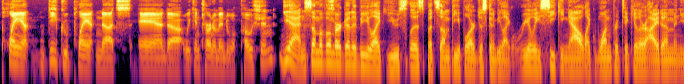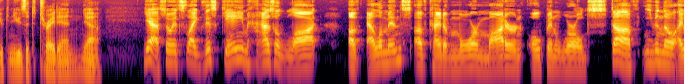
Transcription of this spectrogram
plant deku plant nuts and uh, we can turn them into a potion. Yeah and some of them so, are going to be like useless but some people are just going to be like really seeking out like one particular item and you can use it to trade in. Yeah yeah so it's like this game has a lot of elements of kind of more modern open world stuff even though i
